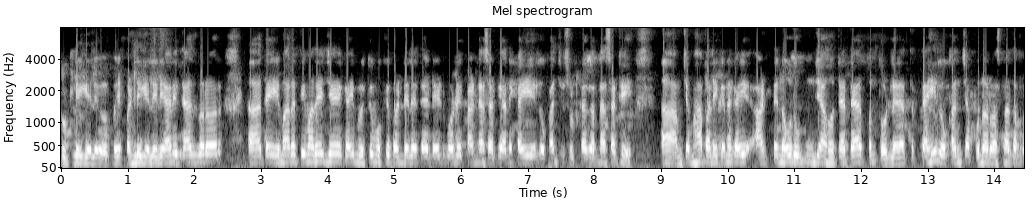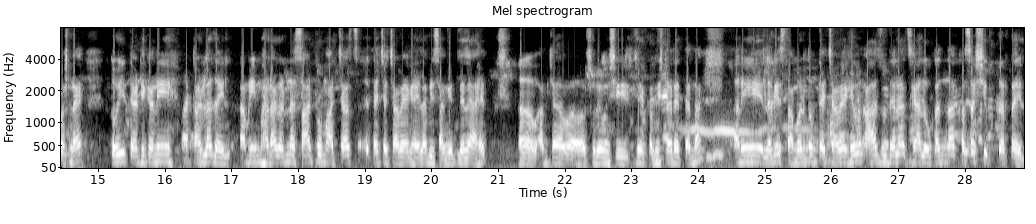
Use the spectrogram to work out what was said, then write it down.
तुटली गेली म्हणजे पडली गेलेली आणि त्याचबरोबर त्या इमारतीमध्ये जे काही मृत्युमुखी पडलेले त्या डेड बॉडी काढण्यासाठी आणि काही लोकांची सुटका करण्यासाठी आमच्या महापालिकेनं काही आठ ते नऊ रूम ज्या होत्या त्या पण तोडलेल्या आहेत. तर त्याही लोकांच्या पुनर्वसनाचा प्रश्न आहे. तोही त्या ठिकाणी काढला जाईल. आम्ही म्हाडाकडनं साठ रूम आजच्याच त्याच्या चाव्या घ्यायला मी सांगितलेल्या आहेत. आमच्या सूर्यवंशी जे कमिशनर आहेत त्यांना. आणि लगेच ताबडतोब त्या चाव्या घेऊन आज उद्यालाच ह्या लोकांना कसं शिफ्ट करता येईल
